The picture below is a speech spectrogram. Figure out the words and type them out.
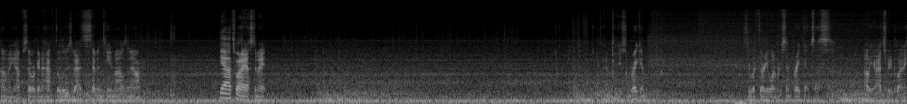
coming up, so we're going to have to lose about 17 miles an hour. Yeah, that's what I estimate. Do some braking. See what 31% brake gets us. Oh yeah, that should be plenty.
